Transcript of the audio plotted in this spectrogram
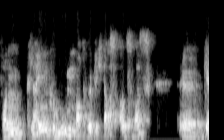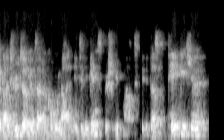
von kleinen Kommunen macht wirklich das aus, was äh, Gerald Hüther mit seiner kommunalen Intelligenz beschrieben hat. Das tägliche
